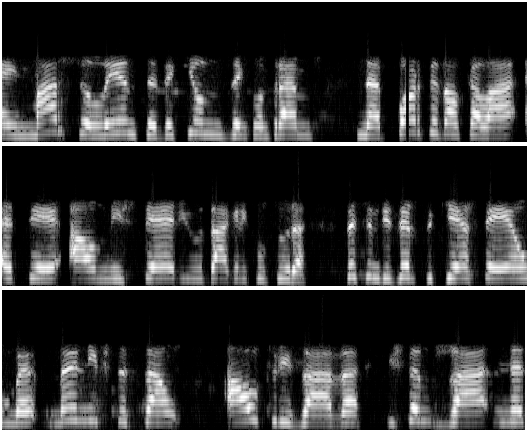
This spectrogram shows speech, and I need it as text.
em marcha lenta daqui onde nos encontramos, na Porta de Alcalá, até ao Ministério da Agricultura. Deixem-me dizer-se que esta é uma manifestação autorizada estamos já na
